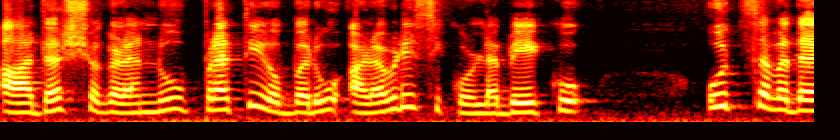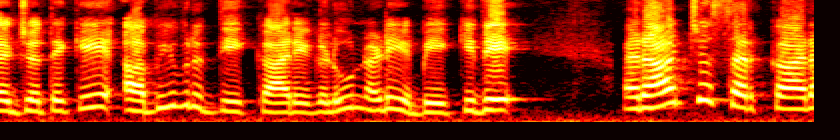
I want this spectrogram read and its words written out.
ಆದರ್ಶಗಳನ್ನು ಪ್ರತಿಯೊಬ್ಬರೂ ಅಳವಡಿಸಿಕೊಳ್ಳಬೇಕು. ಉತ್ಸವದ ಜೊತೆಗೆ ಅಭಿವೃದ್ಧಿ ಕಾರ್ಯಗಳು ನಡೆಯಬೇಕಿದೆ. ರಾಜ್ಯ ಸರ್ಕಾರ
